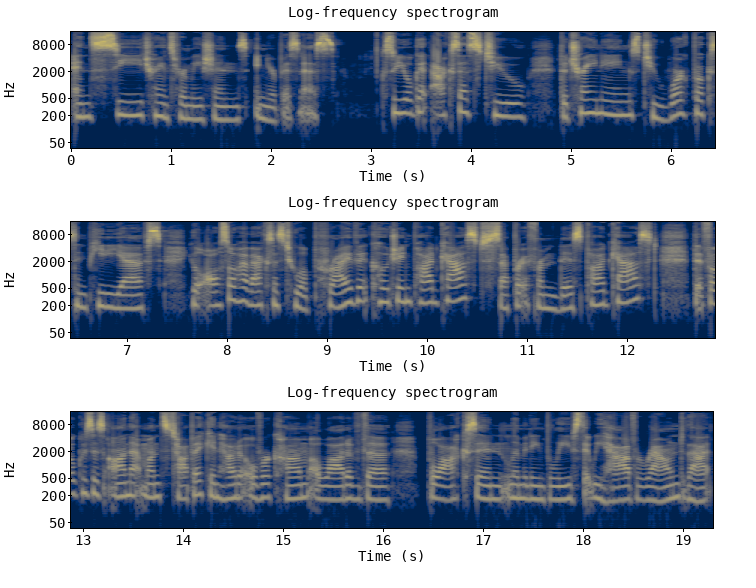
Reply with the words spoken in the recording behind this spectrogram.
and see transformations in your business. So you'll get access to the trainings, to workbooks and PDFs. You'll also have access to a private coaching podcast separate from this podcast that focuses on that month's topic and how to overcome a lot of the blocks and limiting beliefs that we have around that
